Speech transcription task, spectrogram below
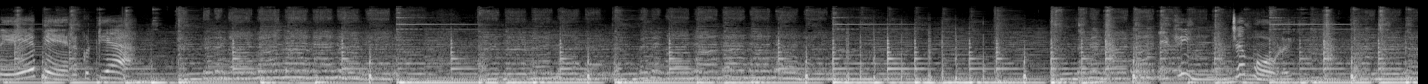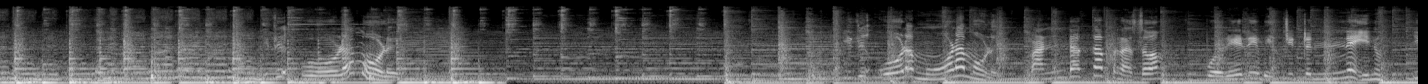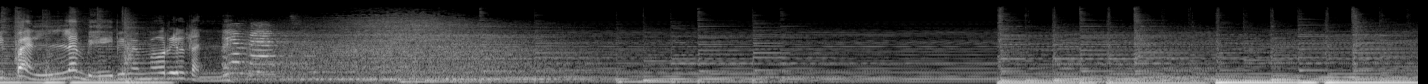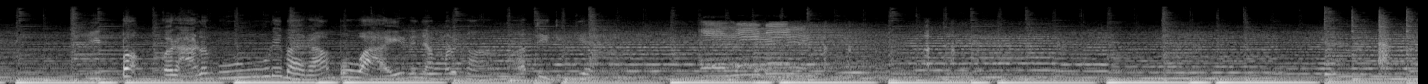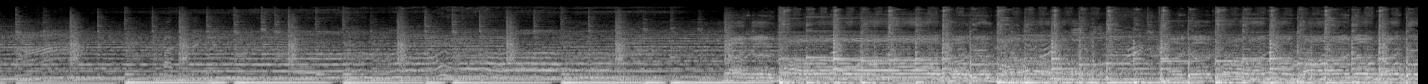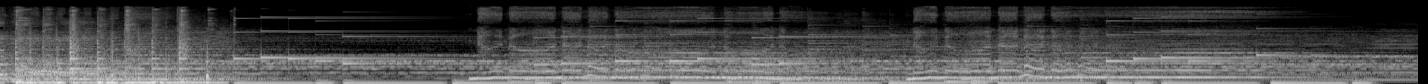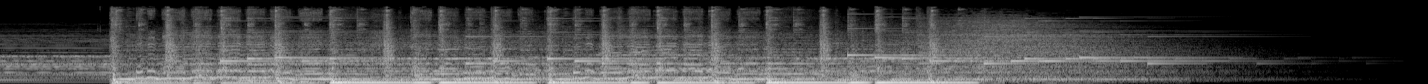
മോളെ. പേരക്കുട്ടിയാ ഇത് പ്രസവം പൊരേൽ വെച്ചിട്ട് തന്നെ ഇനു. ഇപ്പൊ എല്ലാം ബേബി മെമ്മോറിയൽ തന്നെ. ഇപ്പൊ ഒരാളും കൂടി വരാൻ പോവായിട്ട് നമ്മൾ കാത്തിരിക്കുക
